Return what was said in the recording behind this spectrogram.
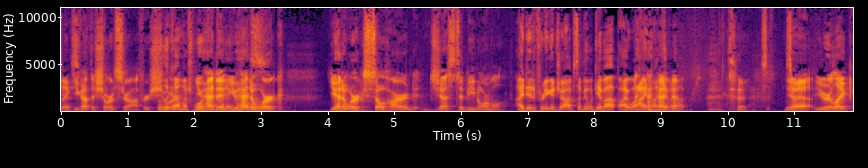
Oh, like you got the short straw for sure. look how much work you had I to. you had to work. You had to work so hard just to be normal. I did a pretty good job. Some people give up. I, I'm not giving up. Yeah. So, yeah. you were like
